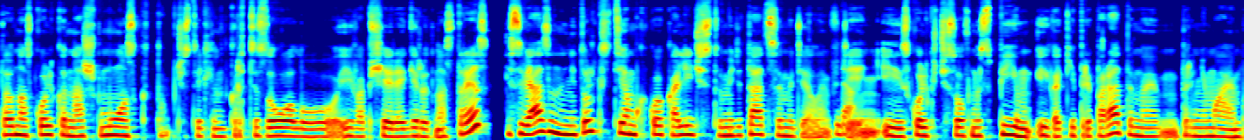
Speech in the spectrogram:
то, насколько наш мозг там, чувствителен к кортизолу и вообще реагирует на стресс, связано не только с тем, какое количество медитации мы делаем в Да. день, и сколько часов мы спим, и какие препараты мы принимаем,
